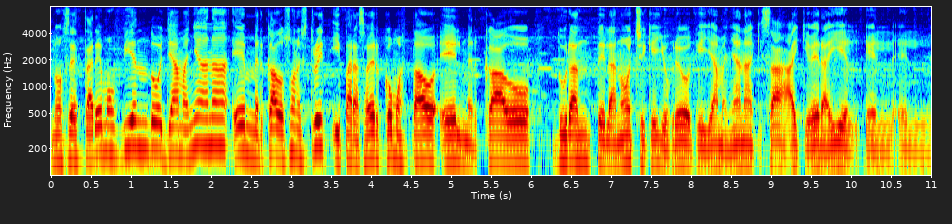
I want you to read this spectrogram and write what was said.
Nos estaremos viendo ya mañana en Mercado Zone Street y para saber cómo ha estado el mercado durante la noche, que yo creo que ya mañana quizás hay que ver ahí el, el,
